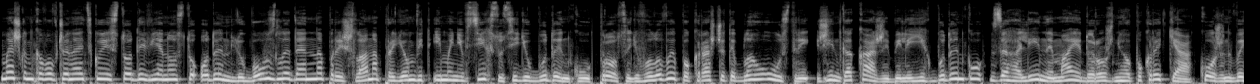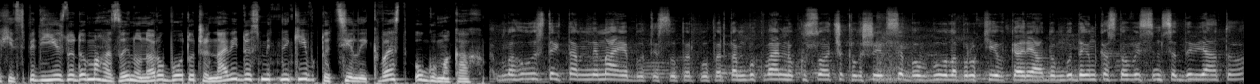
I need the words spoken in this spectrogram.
Мешканка Вовчанецької 191 Любов Злиденна прийшла на прийом від імені всіх сусідів будинку. Просить голови покращити благоустрій. Жінка каже, біля їх будинку взагалі немає дорожнього покриття. Кожен вихід з під'їзду до магазину на роботу чи навіть до смітників то цілий квест у гумаках. Благоустрій там не має бути супер-пупер. Там буквально кусочок лишився, бо була бруківка рядом будинка 189-го.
